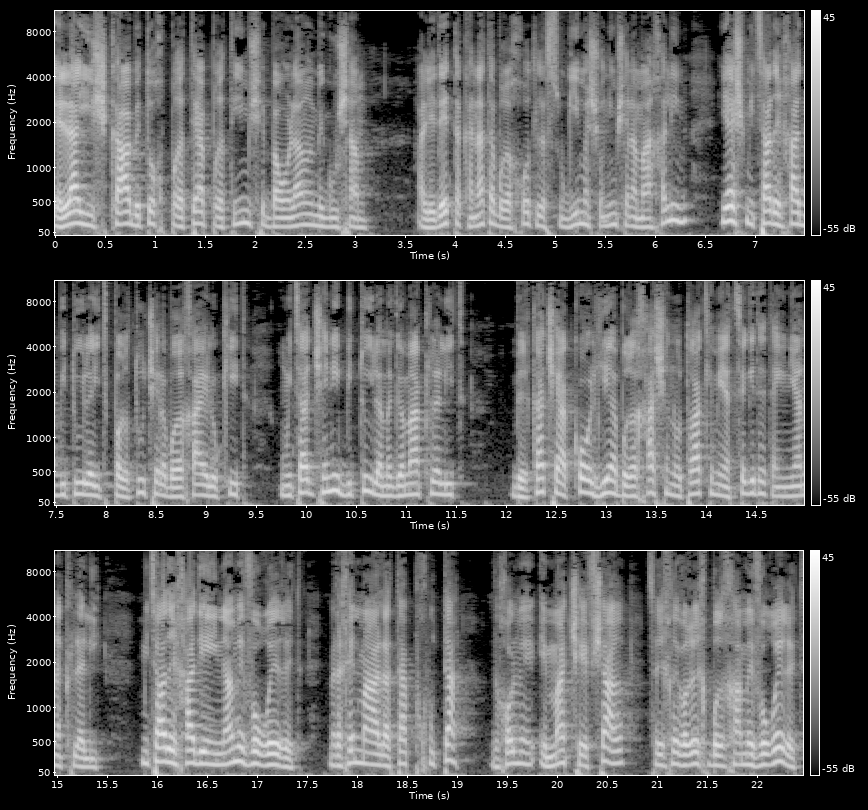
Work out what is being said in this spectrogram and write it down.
אלא ישקע בתוך פרטי הפרטים שבעולם המגושם. על ידי תקנת הברכות לסוגים השונים של המאכלים, יש מצד אחד ביטוי להתפרטות של הברכה האלוקית, ומצד שני ביטוי למגמה הכללית. ברכת שהכל היא הברכה שנותרה כמייצגת את העניין הכללי. מצד אחד היא אינה מבוררת, ולכן מעלתה פחותה, וכל אימת שאפשר צריך לברך ברכה מבוררת.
